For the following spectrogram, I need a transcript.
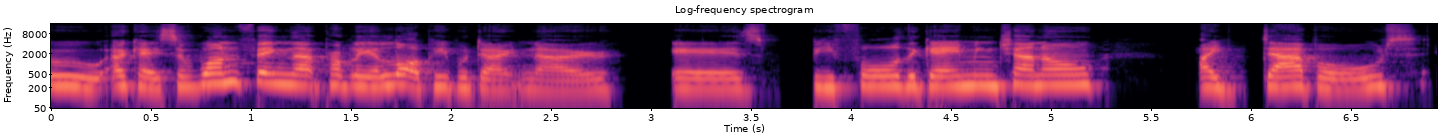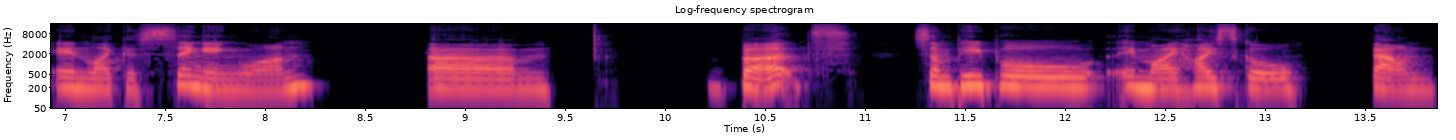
Ooh, okay. So one thing that probably a lot of people don't know is before the gaming channel, I dabbled in like a singing one. Um, but some people in my high school found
